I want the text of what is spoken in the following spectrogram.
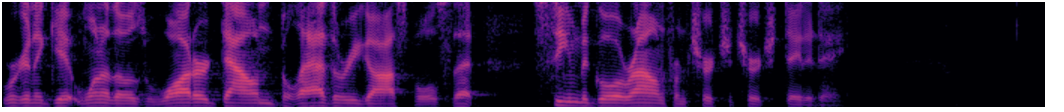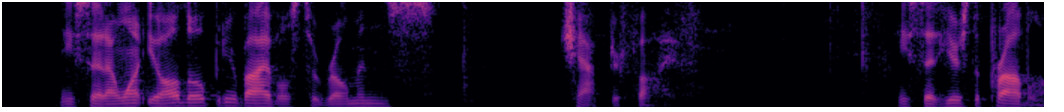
we're going to get one of those watered down, blathery gospels that seem to go around from church to church, day to day. And he said, I want you all to open your Bibles to Romans chapter 5. He said, Here's the problem,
